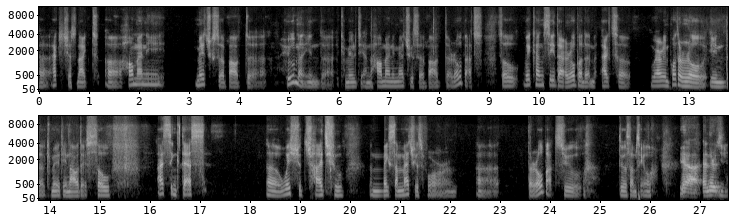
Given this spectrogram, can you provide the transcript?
uh, actions, like uh, how many metrics about the human in the community and how many metrics about the robots. So we can see that robot acts a very important role in the community nowadays. So I think that's uh, we should try to make some metrics for uh, the robot to do something. Or yeah, and there's, Yeah.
